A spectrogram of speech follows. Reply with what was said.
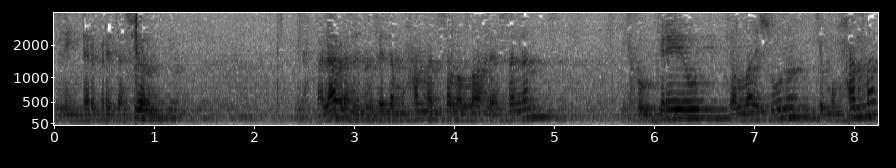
y la interpretación y las palabras del profeta Muhammad sallallahu alaihi wasallam, dijo, creo que Allah es uno y que Muhammad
